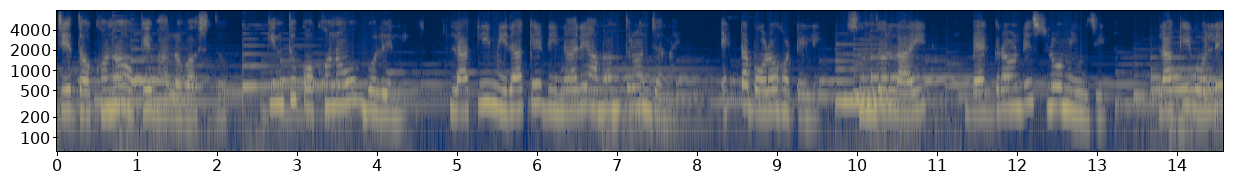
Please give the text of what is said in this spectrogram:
যে তখনও ওকে ভালোবাসতো, কিন্তু কখনো বলেনি। লাকি মীরাকে ডিনারে আমন্ত্রণ জানায়, একটা বড় হোটেলে। সুন্দর লাইট, ব্যাকগ্রাউন্ডে স্লো মিউজিক লাকি বলে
